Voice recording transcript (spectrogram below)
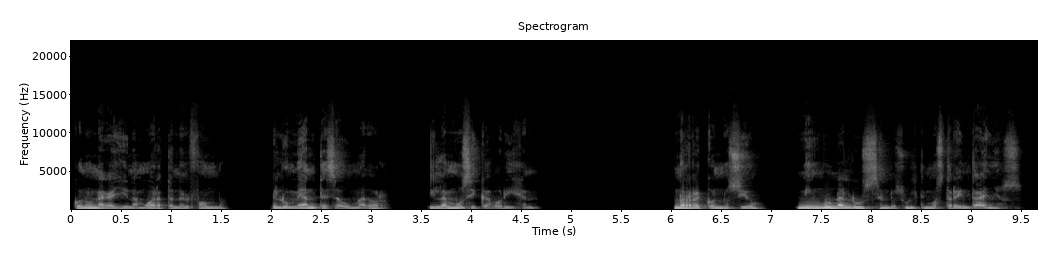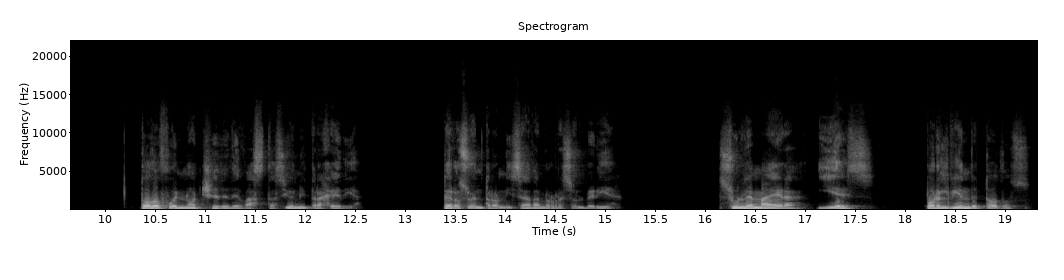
con una gallina muerta en el fondo, el humeante sahumador y la música aborigen. No reconoció ninguna luz en los últimos treinta años. Todo fue noche de devastación y tragedia, pero su entronizada lo resolvería. Su lema era y es por el bien de todos,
